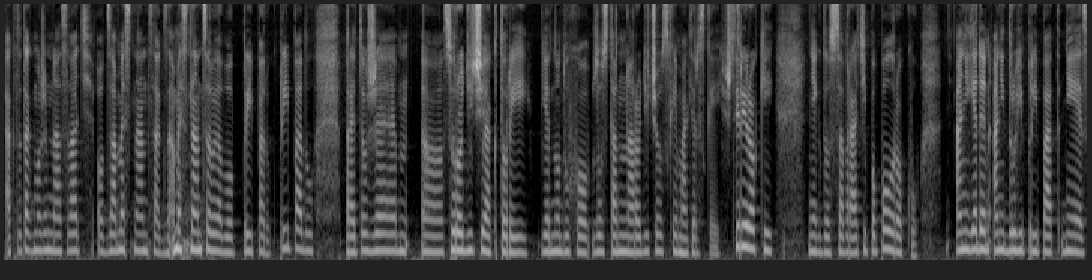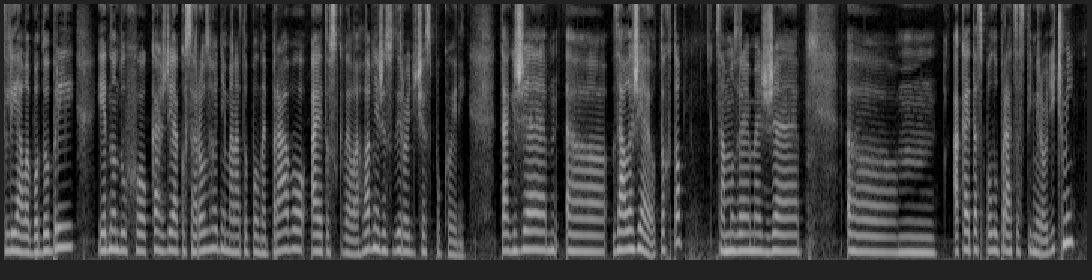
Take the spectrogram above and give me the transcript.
ak to tak môžem nazvať, od zamestnanca k zamestnancovi alebo prípadu k prípadu, pretože uh, sú rodičia, ktorí jednoducho zostanú na rodičovskej materskej 4 roky, niekto sa vráti po pol roku. Ani jeden, ani druhý prípad nie je zlý alebo dobrý, jednoducho každý ako sa rozhodne, má na to plné právo a je to skvelé. Hlavne, že sú tí rodičia spokojní. Takže uh, záleží aj od tohto. Samozrejme, že um, aká je tá spolupráca s tými rodičmi,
